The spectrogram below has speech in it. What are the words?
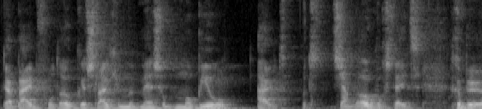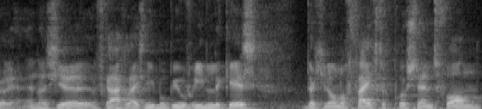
daarbij bijvoorbeeld ook uh, sluit je mensen op mobiel uit. Dat zien we ook nog steeds gebeuren. En als je vragenlijst niet mobielvriendelijk is, dat je dan nog 50% van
